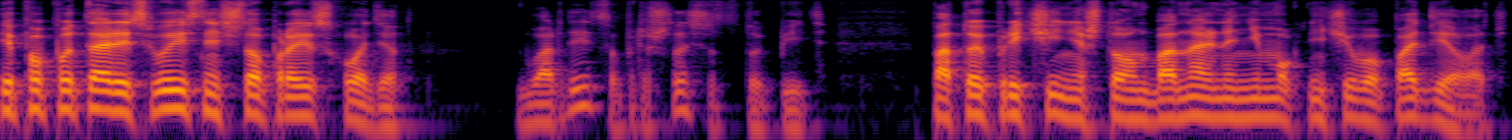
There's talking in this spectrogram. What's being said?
и попытались выяснить, что происходит. Гвардейцу пришлось отступить. По той причине, что он банально не мог ничего поделать.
